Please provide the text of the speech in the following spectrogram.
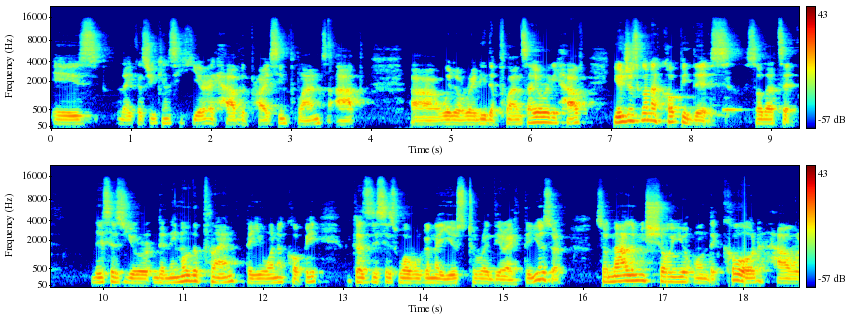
is like as you can see here, I have the pricing plans app uh, with already the plans I already have. You're just gonna copy this. So that's it. This is your the name of the plan that you wanna copy because this is what we're gonna use to redirect the user. So now let me show you on the code how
